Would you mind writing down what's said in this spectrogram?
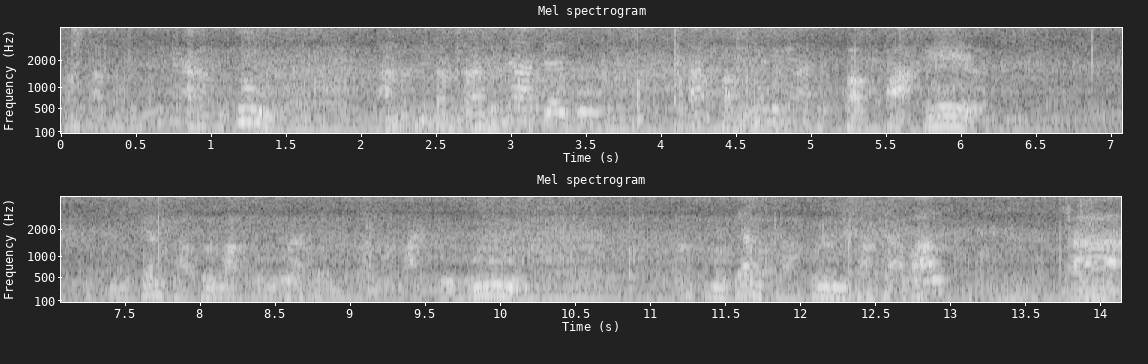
per satu-satunya ini kan ada tujuh nah nanti bab selanjutnya ada itu. Setelah bab ini ini kan ada bab fa'il. Terus kemudian babul maf'ul yang bersama fa'iluhu terus kemudian babul mutaja awal nah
